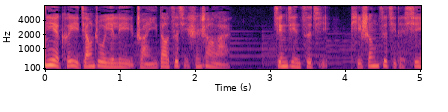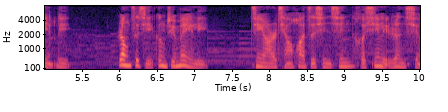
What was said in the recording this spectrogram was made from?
你也可以将注意力转移到自己身上来，精进自己，提升自己的吸引力，让自己更具魅力，进而强化自信心和心理韧性。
